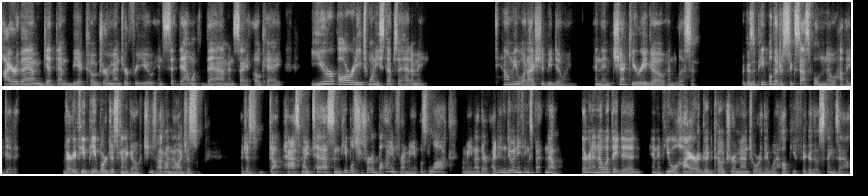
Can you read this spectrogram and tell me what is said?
hire them, get them to be a coach or a mentor for you, and sit down with them and say, okay, you're already 20 steps ahead of me. Tell me what I should be doing. And then check your ego and listen. Because the people that are successful know how they did it. Very few people are just going to go, geez, I don't know. I just, I just got past my test and people just started buying from me. It was luck. I mean, I, I didn't do anything special. No, they're going to know what they did. And if you will hire a good coach or a mentor, they will help you figure those things out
